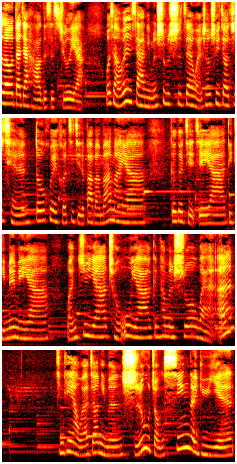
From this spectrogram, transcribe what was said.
Hello，大家好，This is Julia。我想问一下，你们是不是在晚上睡觉之前都会和自己的爸爸妈妈呀、哥哥姐姐呀、弟弟妹妹呀、玩具呀、宠物呀，跟他们说晚安？今天呀，我要教你们十五种新的语言，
